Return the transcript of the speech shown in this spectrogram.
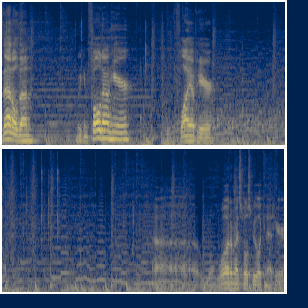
With that all done, we can fall down here, fly up here. Uh, what am I supposed to be looking at here?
